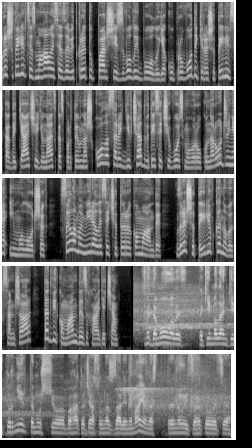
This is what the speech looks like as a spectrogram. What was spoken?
Решетилівці змагалися за відкриту першість з волейболу, яку проводить Решетилівська дитяча юнацька спортивна школа серед дівчат 2008 року народження і молодших. Силами мірялися чотири команди з Решетилівки, Нових Санжар та дві команди з Гадяча. Ми домовились такий маленький турнір, тому що багато часу в нас в залі немає. У нас тренується, готується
